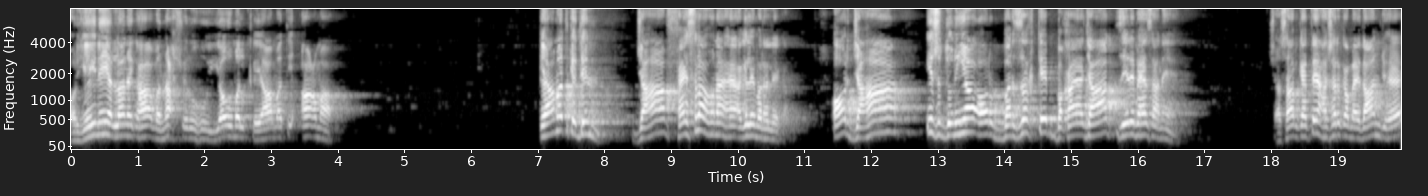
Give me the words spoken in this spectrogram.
اور یہی نہیں اللہ نے کہا وہ نہ شروع ہو یوم القیامت آما قیامت کے دن جہاں فیصلہ ہونا ہے اگلے مرحلے کا، اور جہاں اس دنیا اور برزخ کے بقایا جات زیر بحث آنے ہیں۔ شاہ صاحب کہتے ہیں، حشر کا میدان جو ہے،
